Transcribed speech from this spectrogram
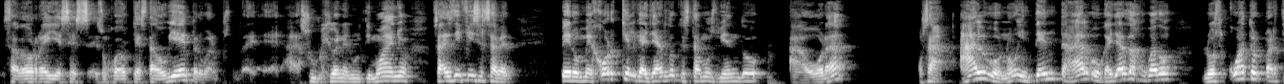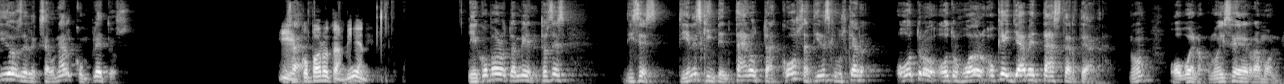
Salvador Reyes es, un jugador que ha estado bien, pero bueno, pues, eh, eh, surgió en el último año, o sea, es difícil saber, pero mejor que el Gallardo que estamos viendo ahora, o sea, algo, ¿no? Intenta algo, Gallardo ha jugado los cuatro partidos del hexagonal completos. Y en Copa Oro también. Y en Copa Oro también. Entonces, dices, tienes que intentar otra cosa, tienes que buscar otro, otro jugador. Ok, ya vetaste Arteaga, ¿no? O bueno, como dice Ramón,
